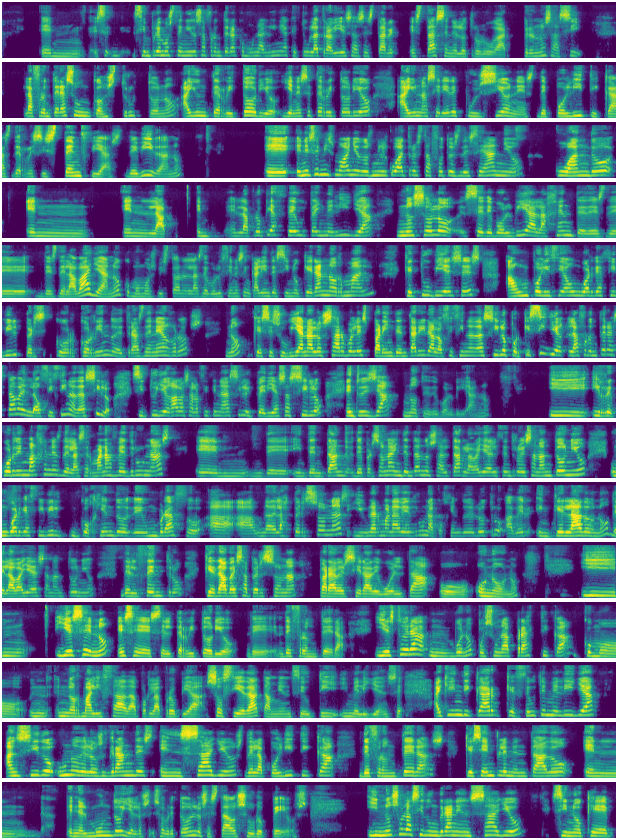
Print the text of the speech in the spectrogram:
Eh, es, siempre hemos tenido esa frontera como una línea que tú la atraviesas, estar, estás en el otro lugar, pero no es así. la frontera es un constructo, ¿no? Hay un territorio y en ese territorio hay una serie de pulsiones, de políticas, de resistencias, de vida, ¿no? Eh, en ese mismo año 2004, esta foto es de ese año, cuando en, en la en, la propia Ceuta y Melilla no solo se devolvía a la gente desde, desde la valla, ¿no? como hemos visto en las devoluciones en caliente, sino que era normal que tuvieses a un policía o un guardia civil corriendo detrás de negros ¿no? que se subían a los árboles para intentar ir a la oficina de asilo, porque si la frontera estaba en la oficina de asilo. Si tú llegabas a la oficina de asilo y pedías asilo, entonces ya no te devolvían. ¿no? Y, recuerdo imágenes de las hermanas Vedrunas em, de, intentando, de personas intentando saltar la valla del centro de San Antonio, un guardia civil cogiendo de un brazo a, una de las personas y una hermana Vedruna cogiendo del otro a ver en qué lado ¿no? de la valla de San Antonio, del centro, quedaba esa persona para ver si era de vuelta o, o no, ¿no? Y, y ese no, ese es el territorio de, frontera. Y esto era, mm, bueno, pues una práctica como normalizada por la propia sociedad, también ceutí y melillense. Hay que indicar que Ceuta y Melilla han sido uno de los grandes ensayos de la política de fronteras que se ha implementado en, en el mundo y sobre todo en los estados europeos. Y no solo ha sido un gran ensayo, sino que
